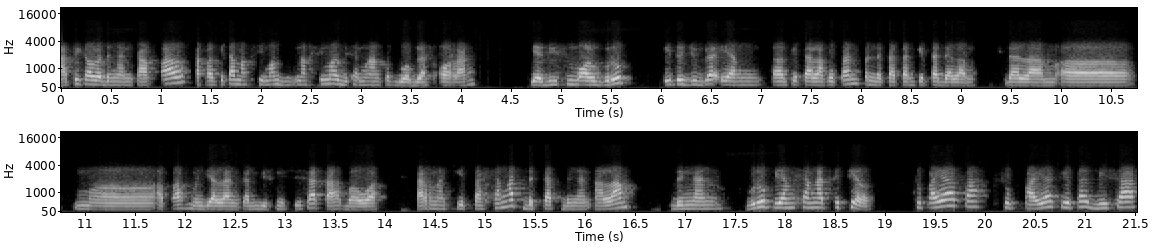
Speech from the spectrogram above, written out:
Tapi kalau dengan kapal, kapal kita maksimal maksimal bisa mengangkut 12 orang. Jadi small group itu juga yang uh, kita lakukan pendekatan kita dalam dalam uh, me, apa menjalankan bisnis wisata bahwa karena kita sangat dekat dengan alam dengan grup yang sangat kecil supaya apa supaya kita bisa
